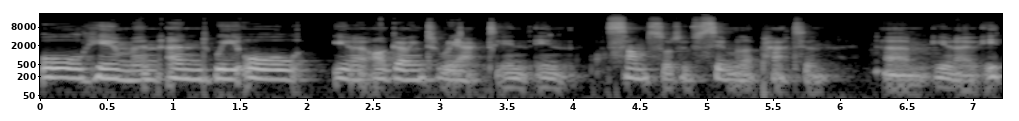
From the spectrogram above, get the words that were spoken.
all human, and we all, you know, are going to react in in some sort of similar pattern. Um, you know, it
